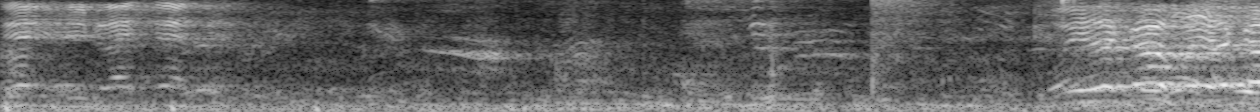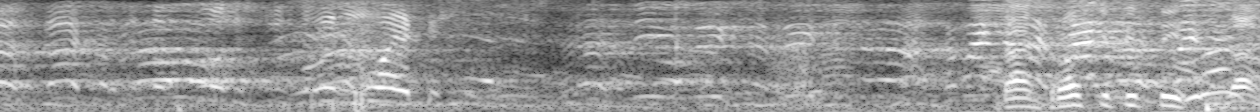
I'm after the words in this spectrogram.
Центр, перебирай центр. Ну, ви двоє пішли. Дань, трошки підтисни, Дань.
